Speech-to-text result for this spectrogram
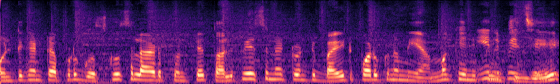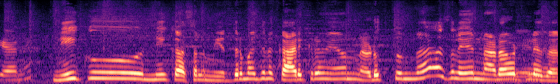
ఒంటి గంట అప్పుడు గుసగుసలాడుతుంటే తలుపేసినటువంటి బయట పడుకున్న మీ అమ్మకి వినిపించింది. నీకు నీకు అసలు మీ ఇద్దరి మధ్యన కార్యక్రమం ఏమైనా నడుస్తుందా అసలు ఏం నడవట్లేదా?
